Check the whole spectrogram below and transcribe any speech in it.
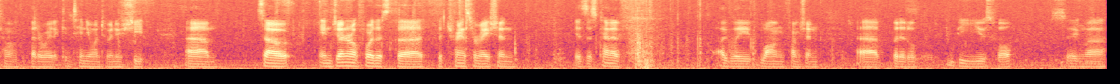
Come up with a better way to continue onto a new sheet. Um, so in general for this, the, the transformation is this kind of ugly long function, uh, but it'll be useful. Sigma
